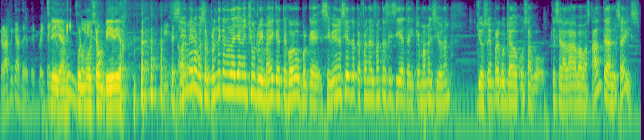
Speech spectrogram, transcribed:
gráficas de, de PlayStation Sí, ya en 5 full motion eso. video. Sí, Sí, no, mira, me sorprende que no le hayan hecho un remake a este juego, porque si bien es cierto que Final Fantasy VII, el que más mencionan, yo siempre he escuchado cosas que se la daba bastante al 6.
